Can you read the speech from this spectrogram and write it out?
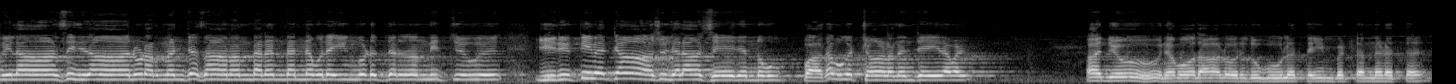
വിലാസിതാനുണർന്നഞ്ച സാനന്ദനൻ തന്നെ മുലയും കൊടുത്തരു നന്ദിച്ചു. ഇരുത്തി വെച്ചാശു ജലാശയെന്നു പദമുഖക്ഷാളനം ചെയ്തവൾ. അന്യൂനമോതാൽ ഒരു ദുകൂലത്തെയും പെട്ടെന്നെടുത്ത്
